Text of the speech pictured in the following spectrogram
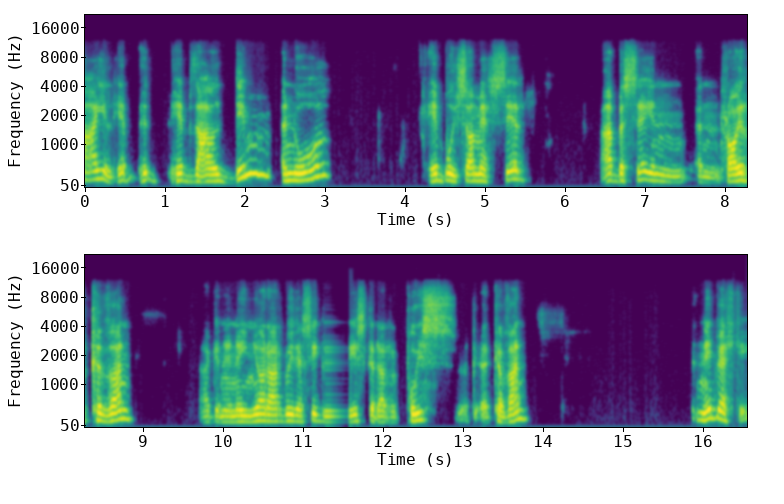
hael, heb, heb, heb ddal dim yn ôl, heb bwyso mesur, a bysau yn, yn rhoi'r cyfan ac yn eneinio'r arglwyddesu gris gyda'r pwys cyfan. Nid felly,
